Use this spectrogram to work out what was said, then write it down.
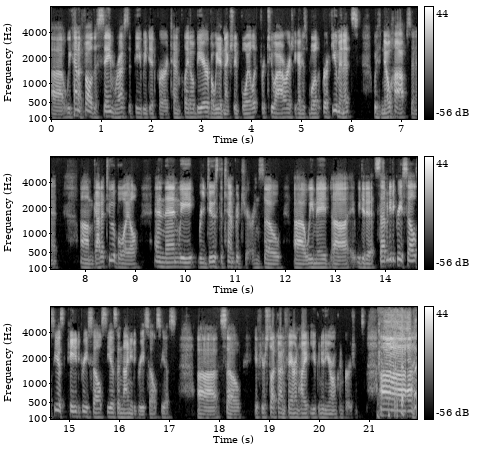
Uh, we kind of followed the same recipe we did for our 10 Plato beer, but we didn't actually boil it for two hours. We kind of just boiled it for a few minutes with no hops in it um, got it to a boil, and then we reduced the temperature. And so uh, we made uh, we did it at 70 degrees Celsius, 80 degrees Celsius, and 90 degrees Celsius. Uh, so if you're stuck on Fahrenheit, you can do your own conversions. Uh,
